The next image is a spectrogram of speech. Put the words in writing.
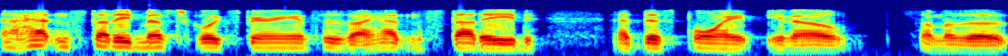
I hadn't studied mystical experiences. I hadn't studied at this point, you know, some of the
